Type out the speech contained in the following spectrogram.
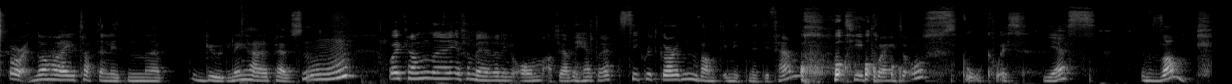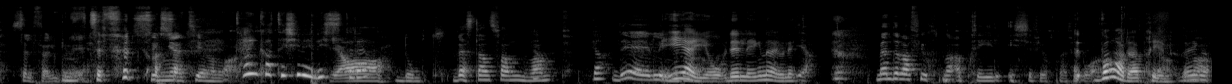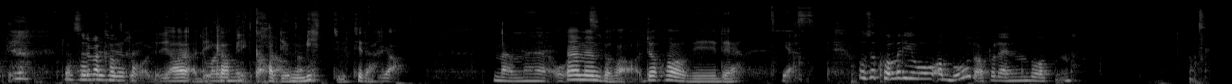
Alright, nå har jeg tatt en liten eh, googling her i pausen. Mm. Og jeg kan eh, informere deg om at vi hadde helt rett. Secret Garden vant i 1995. Ti poeng til oss. God quiz. Yes. Vamp, selvfølgelig. Selvfølgelig. Synger Altså, Thierry Noir. tenk at ikke vi visste det. Ja, dumt. Vestlandsfand, Vamp. Ja. Det er Det jo Det ligner jo litt. Ja. Men det var 14. april, ikke 14. Det februar. var det april? Ja, det var april. Så det var kaldt òg. Ja, ja, det Det er klart. Det på jo midt uti der. Ja. Men uh, Ja, men bra. Da har vi det. Yes. Og så kommer de jo om bord på den båten.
